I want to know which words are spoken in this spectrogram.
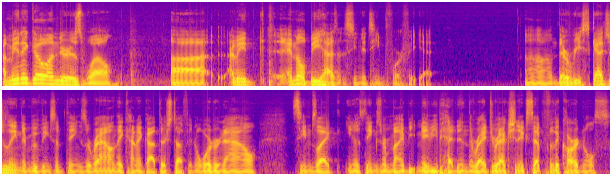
I'm going to go under as well. Uh, I mean, MLB hasn't seen a team forfeit yet. Um, they're rescheduling. They're moving some things around. They kind of got their stuff in order now. It seems like you know things are maybe maybe heading in the right direction, except for the Cardinals,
